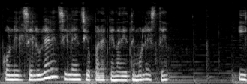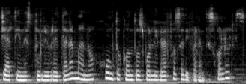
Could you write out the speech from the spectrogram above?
con el celular en silencio para que nadie te moleste, y ya tienes tu libreta a la mano junto con dos bolígrafos de diferentes colores.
